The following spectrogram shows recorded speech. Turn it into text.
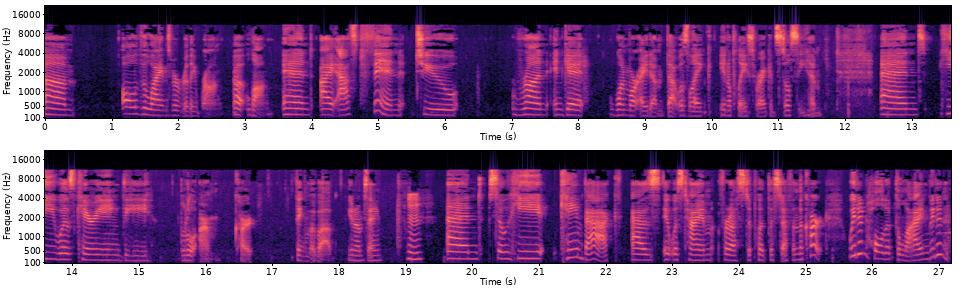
um, all of the lines were really wrong, uh, long, and I asked Finn to run and get one more item that was like in a place where I could still see him. And he was carrying the little arm cart thingamabob. You know what I'm saying? Hmm. And so he came back as it was time for us to put the stuff in the cart. We didn't hold up the line, we didn't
